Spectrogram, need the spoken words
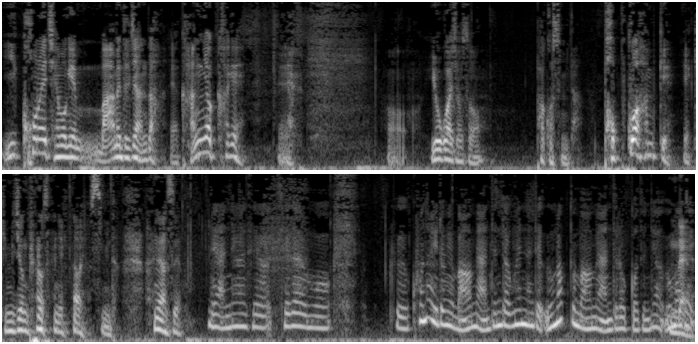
이 코너의 제목이 마음에 들지 않다. 네, 강력하게 네, 어, 요구하셔서 바꿨습니다. 법과 함께 예, 김지영 변호사님 나오셨습니다. 안녕하세요. 네, 안녕하세요. 제가 뭐 그 코너 이름이 마음에 안 든다고 했는데 음악도 마음에 안 들었거든요. 음악을 네.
